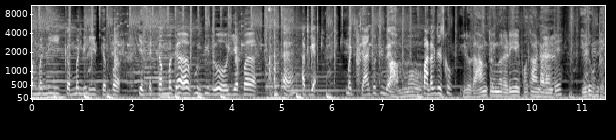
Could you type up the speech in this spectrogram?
అమ్మని కమ్మని దెబ్బ. ఎంత కమ్మగా ఉంది రోయబ్బ అబ్బిగా. మంచి ఛాన్స్ వచ్చిందిరా. అమ్మో. పండగ చేసుకో. ఇడు రాంగ్ టైంలో రెడీ అయిపోతా అంటారంటే ఇది ఉంది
